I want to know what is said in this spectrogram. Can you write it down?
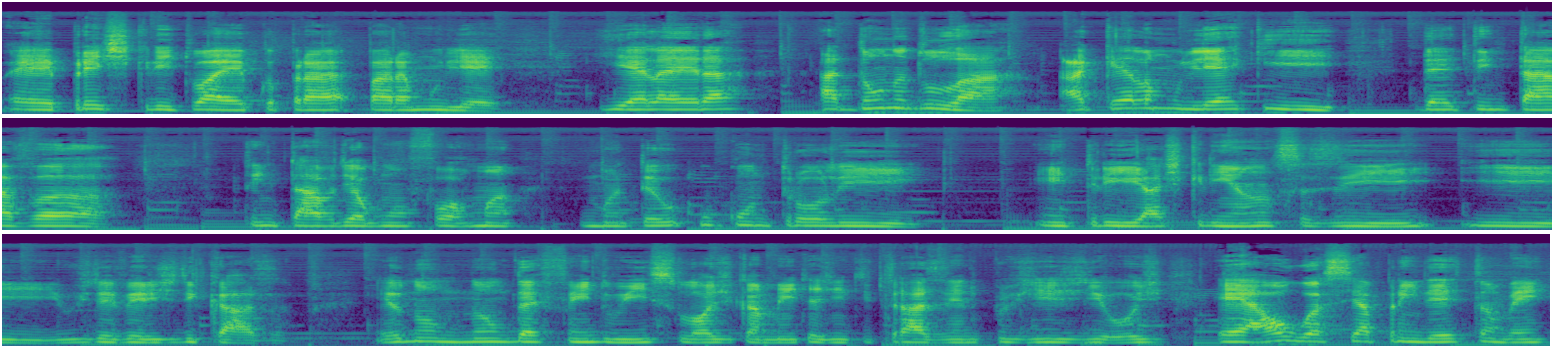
é, prescrito à época pra, para a mulher e ela era a dona do lar, aquela mulher que de, tentava tentava de alguma forma manter o controle entre as crianças e, e os deveres de casa. Eu não, não defendo isso, logicamente, a gente trazendo para os dias de hoje. É algo a se aprender também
